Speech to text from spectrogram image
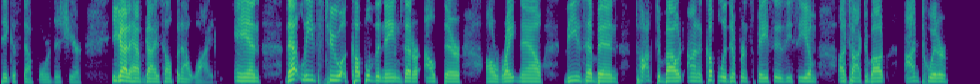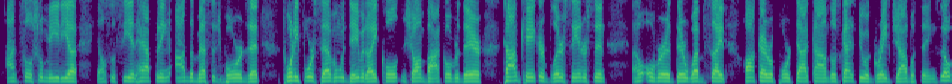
take a step forward this year, you got to have guys helping out wide. And that leads to a couple of the names that are out there uh, right now. These have been talked about on a couple of different spaces. You see them uh, talked about on Twitter, on social media. You also see it happening on the message boards at 24 7 with David Eickholt and Sean Bach over there, Tom Kakert, Blair Sanderson uh, over at their website, HawkeyeReport.com. Those guys do a great job with things. So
